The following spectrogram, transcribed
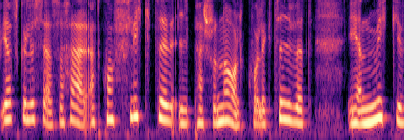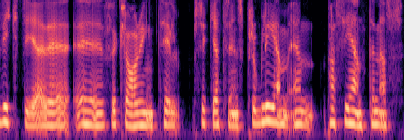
jag skulle säga så här, att konflikter i personalkollektivet är en mycket viktigare eh, förklaring till psykiatrins problem än patienternas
